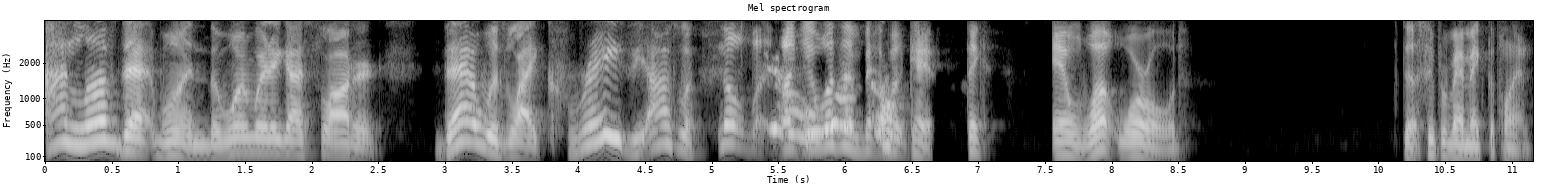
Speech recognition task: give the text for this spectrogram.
I love that one. The one where they got slaughtered. That was like crazy. I was like, No, like, like it wasn't. ba- Okay, think. In what world does Superman make the plan?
